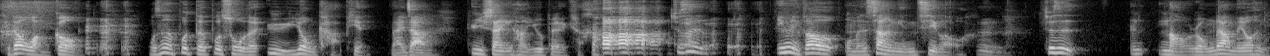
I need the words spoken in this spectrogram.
提到网购，我真的不得不说我的御用卡片哪一张？玉山银行 UBER 卡，就是因为你知道我们上年纪了，嗯，就是脑容量没有很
